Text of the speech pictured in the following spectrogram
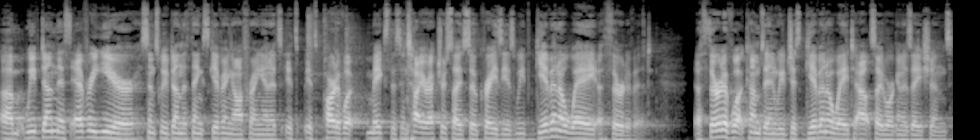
Um, we've done this every year since we've done the Thanksgiving offering, and it's, it's, it's part of what makes this entire exercise so crazy is we've given away a third of it. A third of what comes in, we've just given away to outside organizations.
